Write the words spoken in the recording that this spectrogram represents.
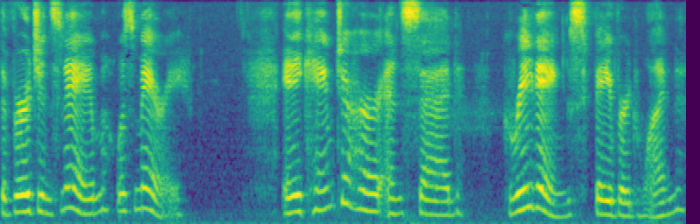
The virgin's name was Mary. And he came to her and said, Greetings, favored one,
